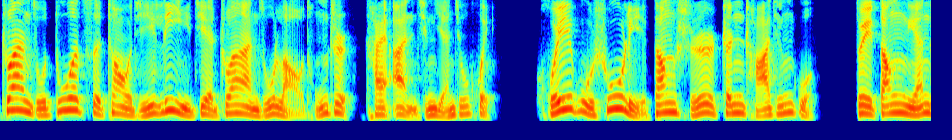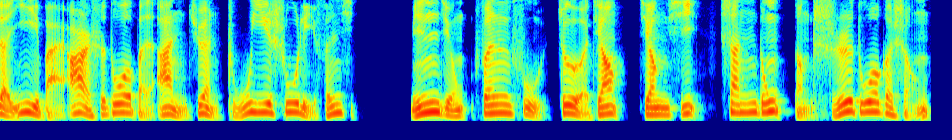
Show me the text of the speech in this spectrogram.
专案组多次召集历届专案组老同志开案情研究会，回顾梳理当时侦查经过，对当年的一百二十多本案卷逐一梳理分析。民警奔赴浙江、江西。山东等十多个省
